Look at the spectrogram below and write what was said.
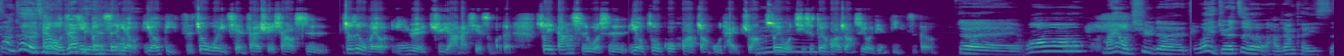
上课的时候，但我自己本身也有也有底子，就我以前在学校是，就是我们有音乐剧啊那些什么的，所以当时我是也有做过化妆舞台妆，嗯、所以我其实对化妆是有一点底子的。对，哦，蛮有趣的，我也觉得这个好像可以省，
